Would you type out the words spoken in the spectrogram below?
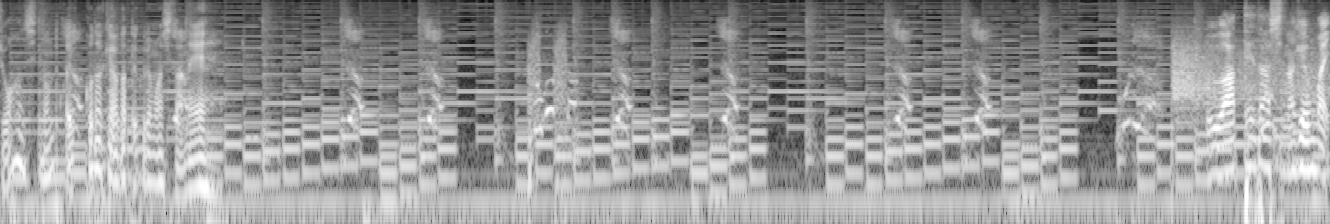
上半身なんとか1個だけ上がってくれましたね。うわ、手出し投げうまい。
